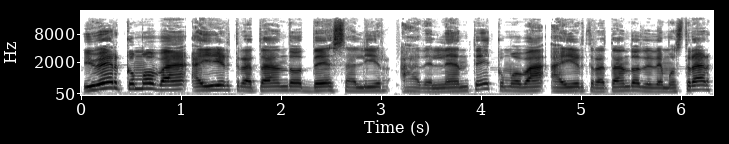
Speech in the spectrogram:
y ver cómo va a ir tratando de salir adelante, cómo va a ir tratando de demostrar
